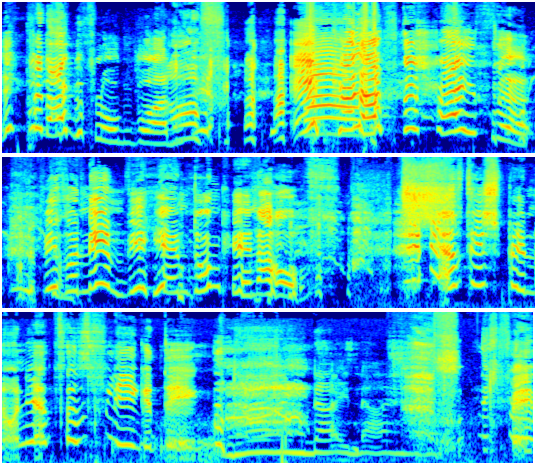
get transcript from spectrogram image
Ich bin angeflogen worden. Ekelhafte Scheiße. Wieso nehmen wir hier im Dunkeln auf? Erst die Spinne und jetzt das Fliegeding. Nein, nein, nein. Ich will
